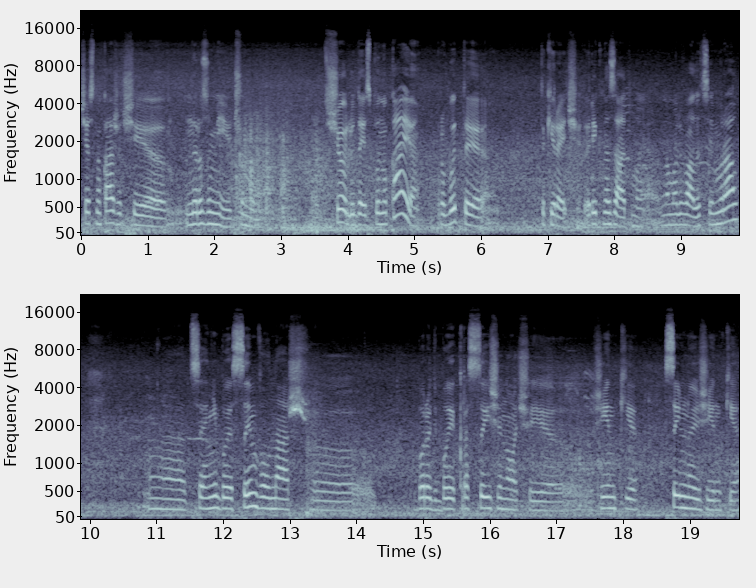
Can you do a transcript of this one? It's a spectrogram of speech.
Чесно кажучи, не розумію, чому. Що людей спонукає робити такі речі. Рік назад ми намалювали цей мурал. Е, Це ніби символ наш е, боротьби, краси жіночої, е, жінки, сильної жінки.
